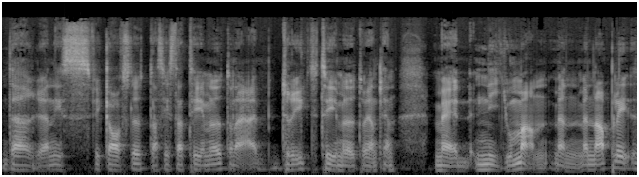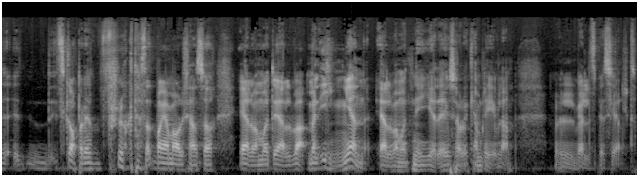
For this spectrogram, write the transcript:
där Nice fick avsluta sista tio minuterna, eh, drygt tio minuter egentligen, med nio man. Men, men Napoli skapade fruktansvärt många målchanser, 11 mot 11, men ingen 11 mot 9. Det är ju så det kan bli ibland. Väldigt speciellt.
